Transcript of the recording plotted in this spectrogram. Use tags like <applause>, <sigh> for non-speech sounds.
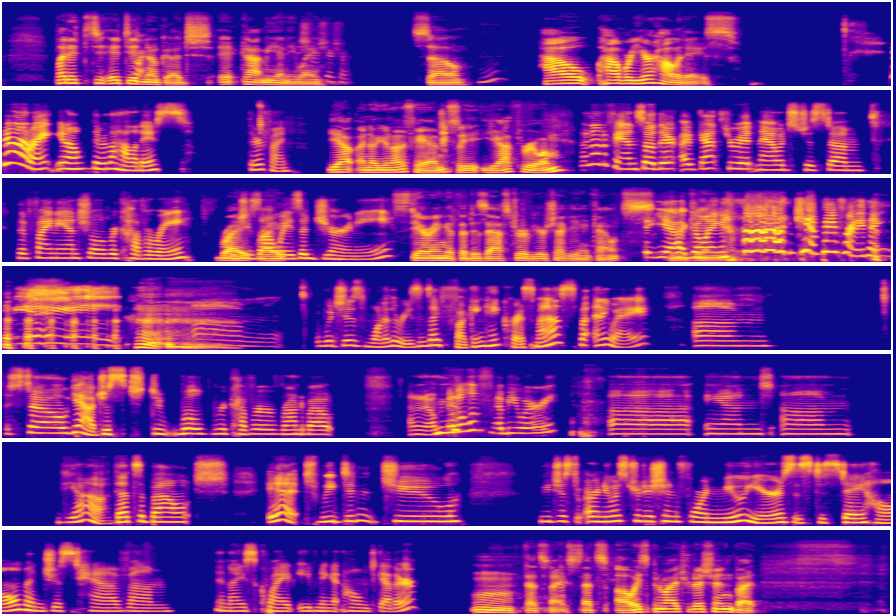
but it it did Sure. no good. It got me anyway. Sure, sure, sure. So, Mhm. How how were your holidays? They're all right. You know, they were the holidays. They're fine. Yeah, I know you're not a fan, so you, you got through them. I'm not a fan. So there, I've got through it. Now it's just um the financial recovery, Right, which is right. always a journey. staring at the disaster of your checking accounts. Yeah, going. <laughs> I can't pay for anything. <laughs> Yay! um, which is one of the reasons I fucking hate Christmas. But anyway, um, so yeah, just we'll recover roundabout. I don't know, <laughs> middle of February, uh, and um, yeah, that's about it. We didn't do. We just our newest tradition for New Year's is to stay home and just have um a nice quiet evening at home together. Mm, that's nice. That's always been my tradition, but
